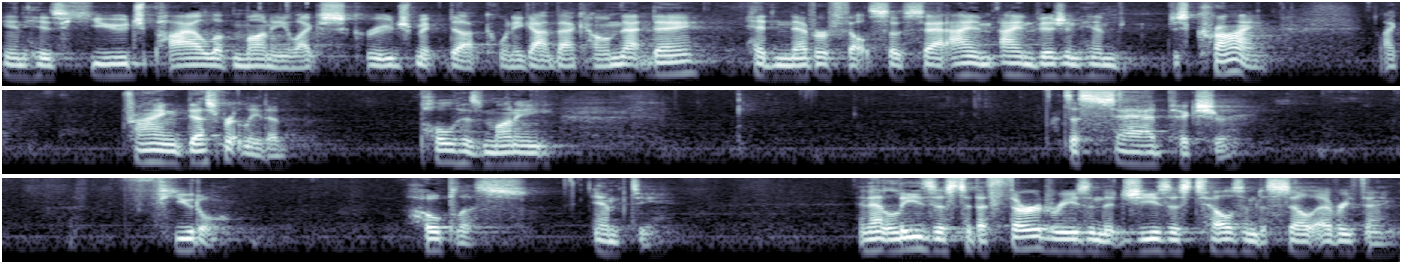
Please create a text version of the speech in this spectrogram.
in his huge pile of money, like Scrooge McDuck when he got back home that day, had never felt so sad. I, I envisioned him just crying trying desperately to pull his money. It's a sad picture. Futile, hopeless, empty. And that leads us to the third reason that Jesus tells him to sell everything.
